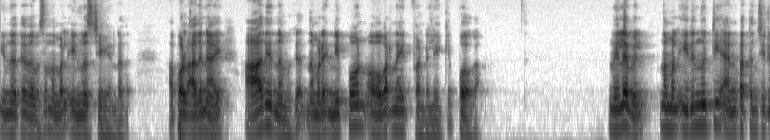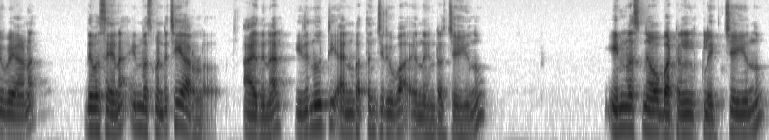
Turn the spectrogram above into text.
ഇന്നത്തെ ദിവസം നമ്മൾ ഇൻവെസ്റ്റ് ചെയ്യേണ്ടത്. അപ്പോൾ അതിനായി ആദ്യം നമുക്ക് നമ്മുടെ നിപ്പോൺ ഓവർനൈറ്റ് ഫണ്ടിലേക്ക് പോകാം. നിലവിൽ നമ്മൾ ഇരുന്നൂറ്റി അൻപത്തഞ്ച് രൂപയാണ് ദിവസേന ഇൻവെസ്റ്റ്മെന്റ് ചെയ്യാറുള്ളത്. ആയതിനാൽ ഇരുന്നൂറ്റി അൻപത്തഞ്ച് രൂപ എന്ന് എന്റർ ചെയ്യുന്നു. ഇൻവെസ്റ്റ് നൗ ബട്ടണിൽ ക്ലിക്ക് ചെയ്യുന്നു.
